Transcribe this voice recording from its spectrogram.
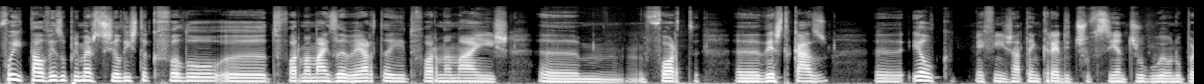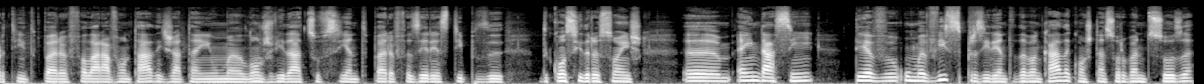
Foi talvez o primeiro socialista que falou eh, de forma mais aberta e de forma mais hum, forte eh, deste caso. Eh, ele que, enfim, já tem créditos suficientes, julgo eu, no partido para falar à vontade e já tem uma longevidade suficiente para fazer esse tipo de, de considerações. Hum, ainda assim, teve uma vice-presidente da bancada, Constança Urbano de Souza,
